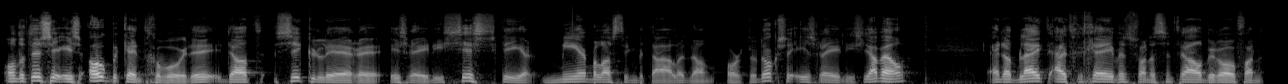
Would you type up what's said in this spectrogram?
Ondertussen is ook bekend geworden dat seculaire Israëli's zes keer meer belasting betalen dan orthodoxe Israëli's. Jawel. En dat blijkt uit gegevens van het Centraal Bureau van,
